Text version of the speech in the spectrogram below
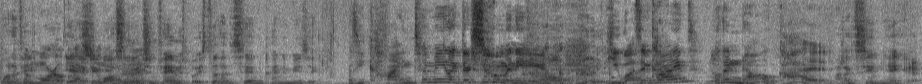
What if A he, moral yeah, question, if he wasn't rich and famous, but he still had the same kind of music? was he kind to me? Like, there's so many. He wasn't kind. Well, then no, God. I'd like to see him naked.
